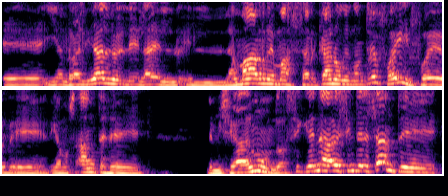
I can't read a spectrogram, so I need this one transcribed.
eh, y en realidad el, amarre más cercano que encontré fue ahí, fue, eh, digamos, antes de, mi llegada al mundo. Así que nada, es interesante,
